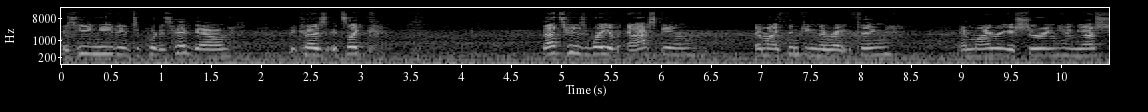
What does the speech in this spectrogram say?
Is he needed to put his head down because it's like that's his way of asking, Am I thinking the right thing? Am I reassuring him, Yes,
